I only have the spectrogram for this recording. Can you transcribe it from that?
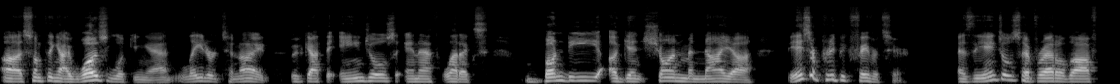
Uh, something I was looking at later tonight. We've got the Angels and Athletics Bundy against Sean Manaea. The A's are pretty big favorites here, as the Angels have rattled off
